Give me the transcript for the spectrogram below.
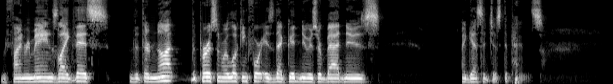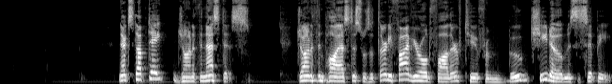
we find remains like this that they're not the person we're looking for. Is that good news or bad news? I guess it just depends. Next update Jonathan Estes. Jonathan Paul Estes was a 35 year old father of two from Bogue Chitto, Mississippi.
